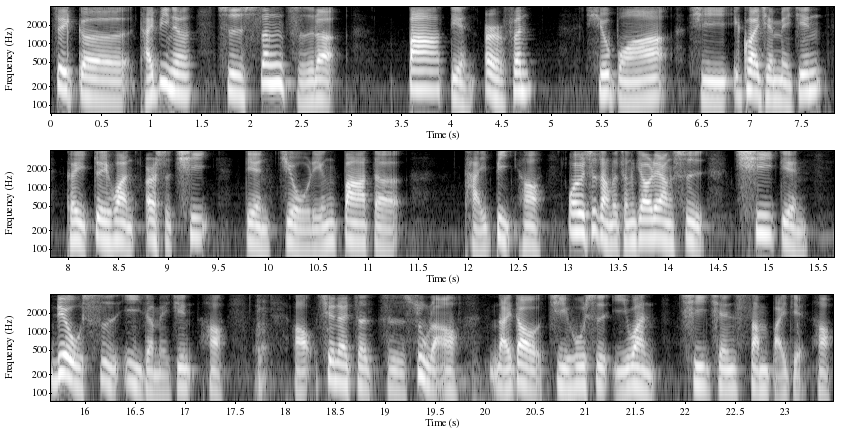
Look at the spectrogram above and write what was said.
这个台币呢是升值了八点二分，收盘是一块钱美金。可以兑换二十七点九零八的台币，哈，外汇市场的成交量是七点六四亿的美金，哈，好，现在这指数了啊，来到几乎是一万七千三百点，哈，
